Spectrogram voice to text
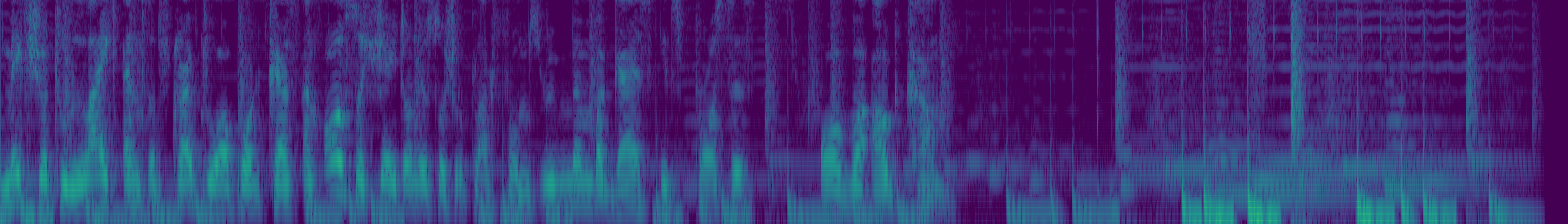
Make sure to like and subscribe to our podcast and also share it on your social platforms. Remember, guys, it's process over outcome.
